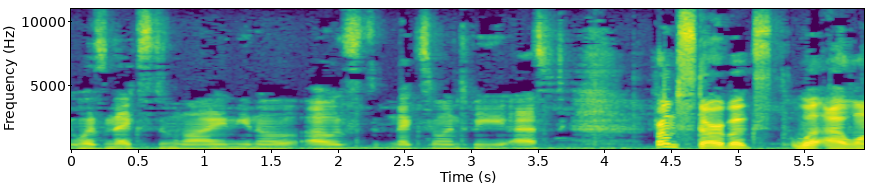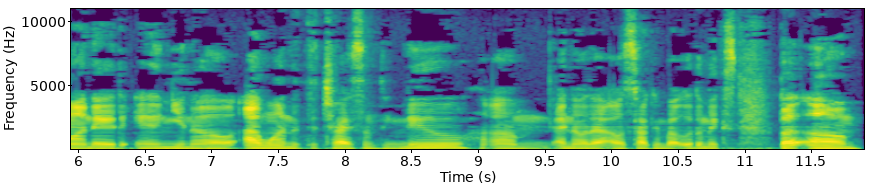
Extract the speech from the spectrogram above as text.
was next in line. You know, I was next one to be asked from Starbucks what I wanted, and you know, I wanted to try something new. Um, I know that I was talking about Little Mix, but um,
